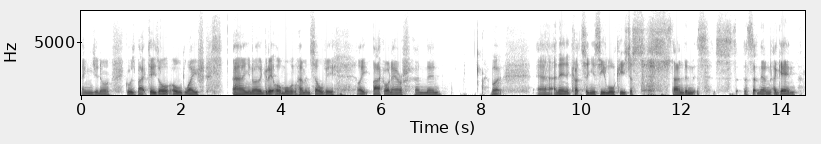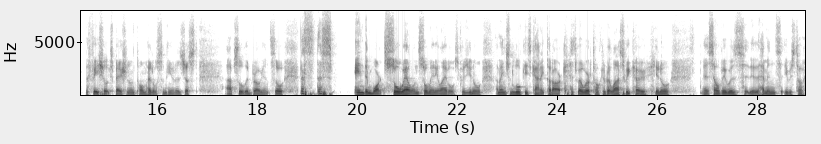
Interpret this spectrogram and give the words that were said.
and you know goes back to his old, old life. And you know, a great little moment with him and Sylvie, like back on Earth, and then, but. Uh, and then it cuts and you see Loki's just standing, sitting there. And again, the facial expression on Tom Hiddleston here is just absolutely brilliant. So this this ending worked so well on so many levels because you know I mentioned Loki's character arc as well. We were talking about last week how you know uh, Sylvie was him and he was ta-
